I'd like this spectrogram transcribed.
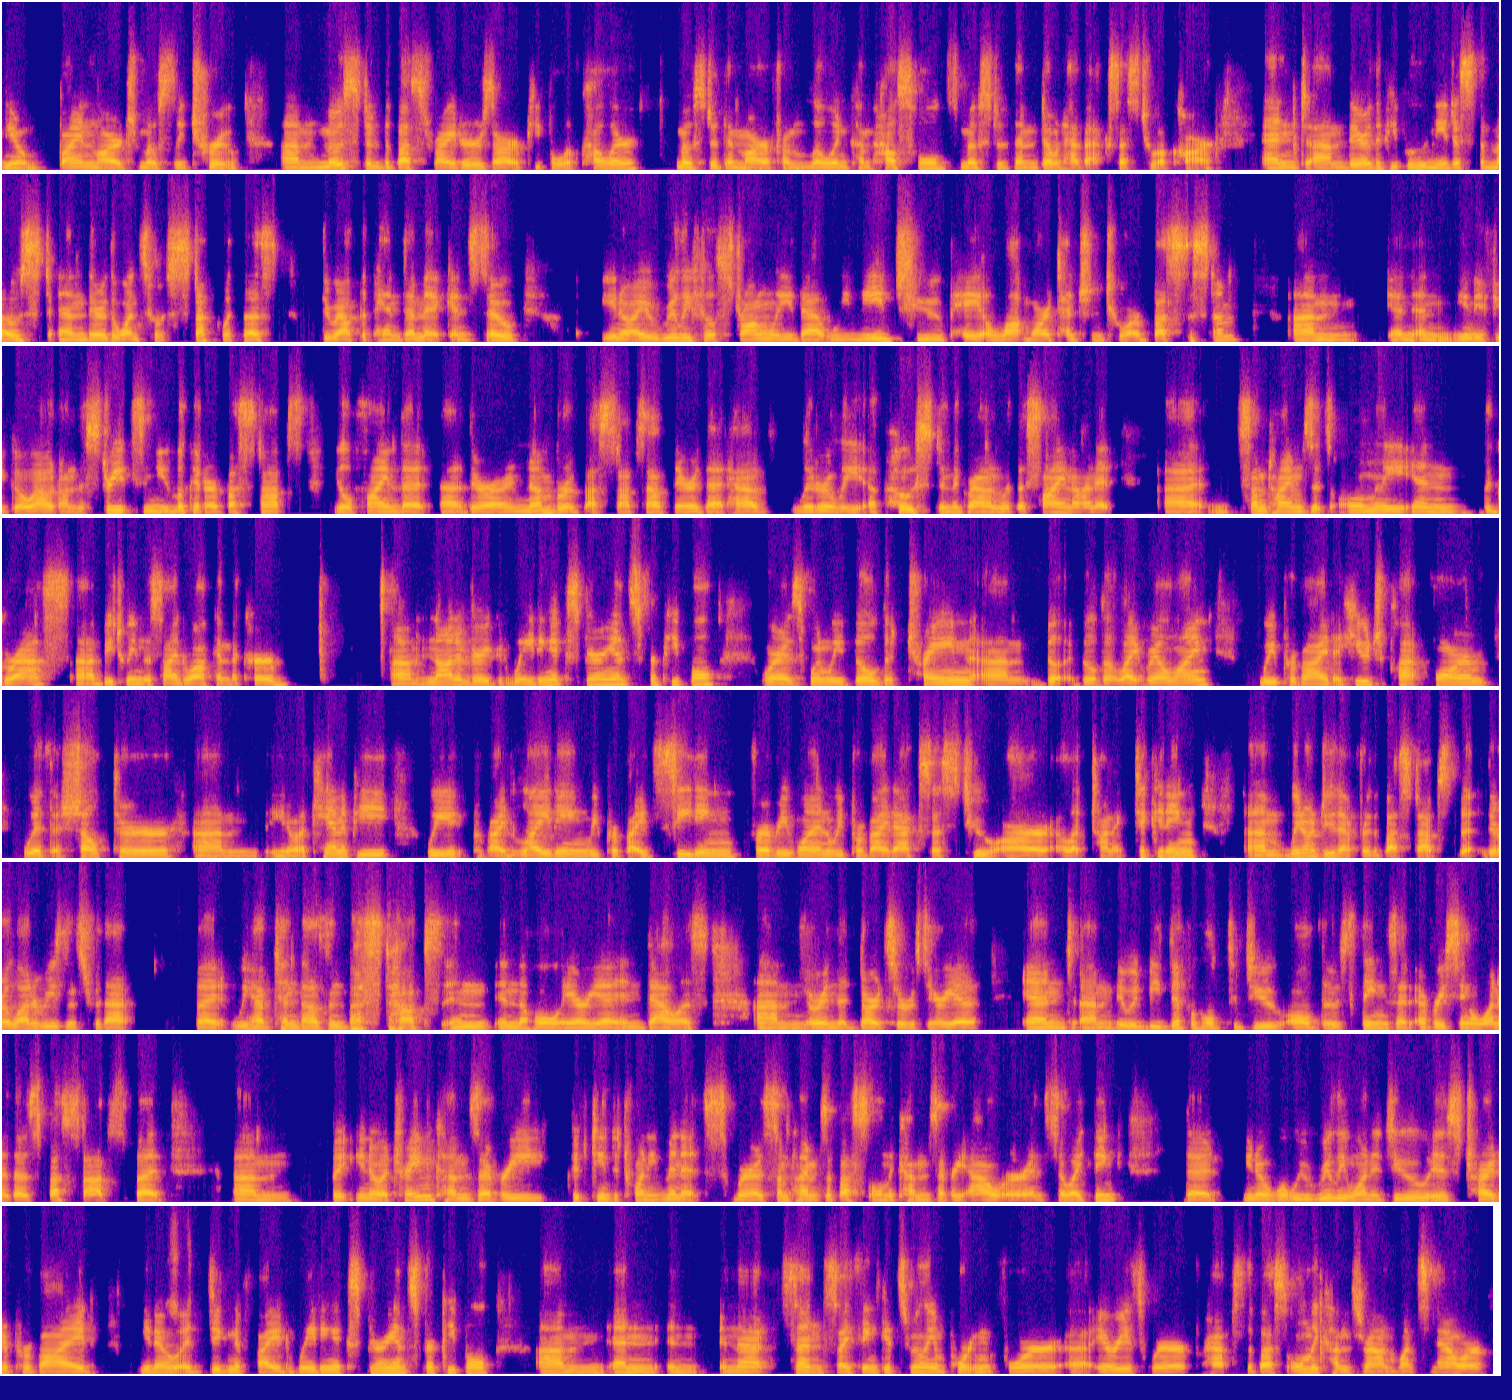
you know, by and large, mostly true. Um, most of the bus riders are people of color. Most of them are from low income households. Most of them don't have access to a car. And um, they're the people who need us the most. And they're the ones who have stuck with us throughout the pandemic. And so, you know, I really feel strongly that we need to pay a lot more attention to our bus system. Um, and and you know, if you go out on the streets and you look at our bus stops, you'll find that uh, there are a number of bus stops out there that have literally a post in the ground with a sign on it. Uh, sometimes it's only in the grass uh, between the sidewalk and the curb. Um, not a very good waiting experience for people. Whereas when we build a train, um, build, build a light rail line, we provide a huge platform with a shelter, um, you know, a canopy. We provide lighting. We provide seating for everyone. We provide access to our electronic ticketing. Um, we don't do that for the bus stops. There are a lot of reasons for that, but we have 10,000 bus stops in in the whole area in Dallas um, or in the DART service area. And um, it would be difficult to do all those things at every single one of those bus stops. But um, but you know, a train comes every 15 to 20 minutes, whereas sometimes a bus only comes every hour. And so I think that, you know, what we really want to do is try to provide, you know, a dignified waiting experience for people. Um, and in, in that sense, I think it's really important for uh, areas where perhaps the bus only comes around once an hour.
